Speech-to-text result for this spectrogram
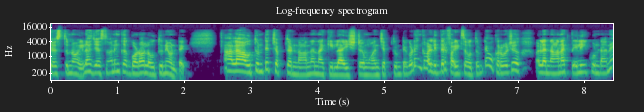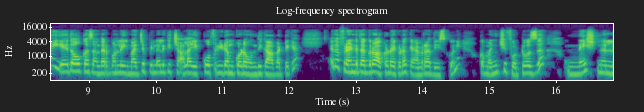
చేస్తున్నావు, ఇలా చేస్తున్నావు అని ఇంకా గొడవలు అవుతూనే ఉంటాయి. అలా అవుతుంటే చెప్తాడు నాన్న నాకు ఇలా ఇష్టము అని చెప్తుంటే కూడా ఇంకా వాళ్ళిద్దరు ఫైట్స్ అవుతుంటే ఒకరోజు వాళ్ళ నాన్నకి తెలియకుండానే ఏదో ఒక సందర్భంలో ఈ మధ్య పిల్లలకి చాలా ఎక్కువ ఫ్రీడమ్ కూడా ఉంది కాబట్టి ఏదో ఫ్రెండ్ దగ్గరో అక్కడో ఇక్కడో కెమెరా తీసుకొని ఒక మంచి ఫోటోస్ నేషనల్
